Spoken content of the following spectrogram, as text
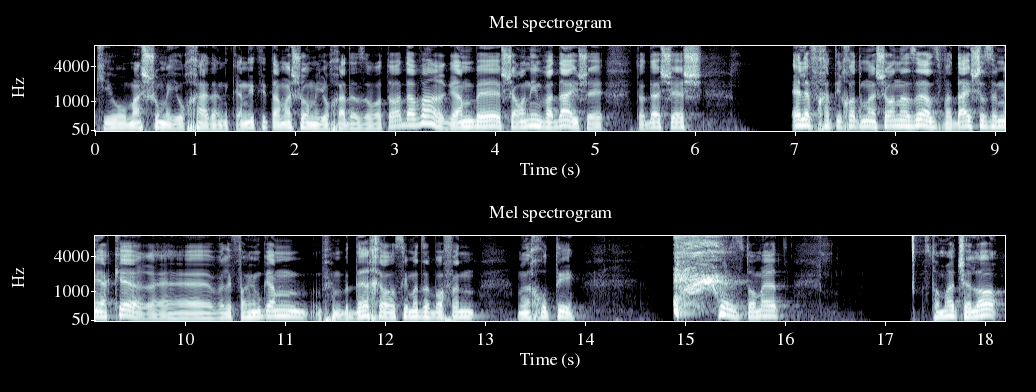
כי הוא משהו מיוחד. אני קניתי את המשהו המיוחד הזה, ואותו הדבר, גם בשעונים ודאי, שאתה יודע שיש אלף חתיכות מהשעון הזה, אז ודאי שזה מייקר, אה, ולפעמים גם, בדרך כלל עושים את זה באופן מלאכותי. זאת אומרת, זאת אומרת שלא,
